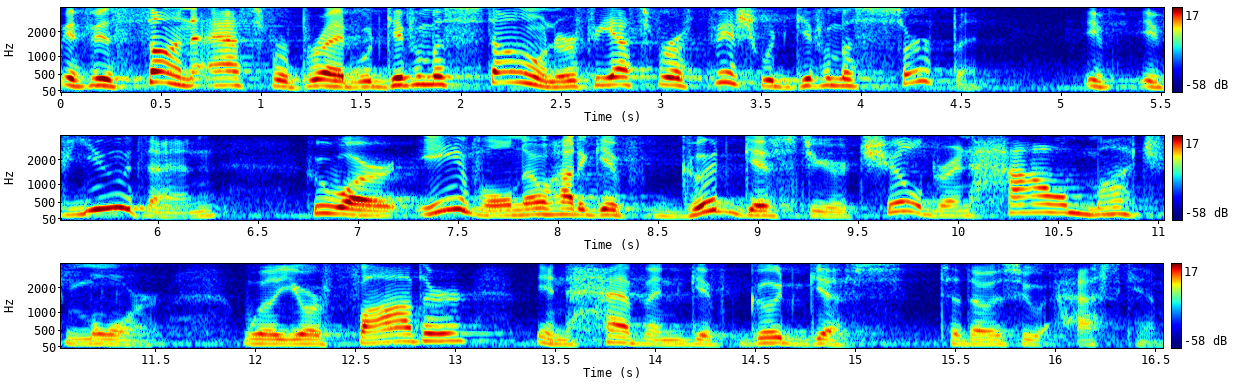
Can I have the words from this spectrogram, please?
if his son asks for bread, would give him a stone, or if he asks for a fish, would give him a serpent. If, if you then, who are evil know how to give good gifts to your children, how much more will your Father in heaven give good gifts to those who ask him?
